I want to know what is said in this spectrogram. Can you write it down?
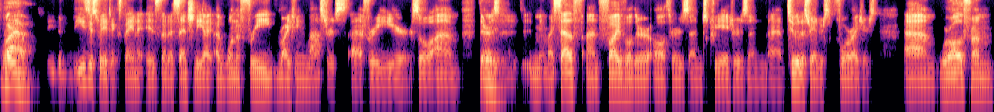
wow. The, easiest way to explain it is that essentially I, I won a free writing master's uh, for a year. So um, there's uh, myself and five other authors and creators and uh, two illustrators, four writers. Um, we're all from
